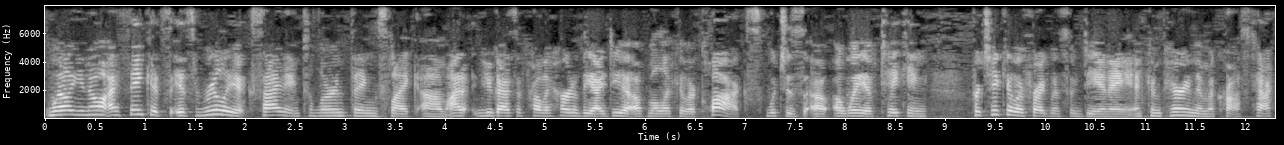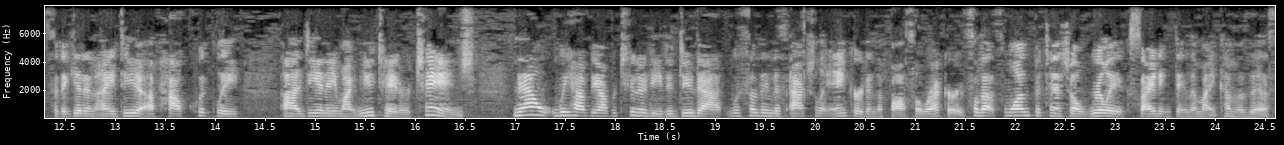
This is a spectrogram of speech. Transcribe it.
Well, you know, I think it's it's really exciting to learn things like um, I, you guys have probably heard of the idea of molecular clocks, which is a, a, way of taking particular fragments of DNA and comparing them across taxa to get an idea of how quickly uh, DNA might mutate or change. Now we have the opportunity to do that with something that's actually anchored in the fossil record. So that's one potential really exciting thing that might come of this.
